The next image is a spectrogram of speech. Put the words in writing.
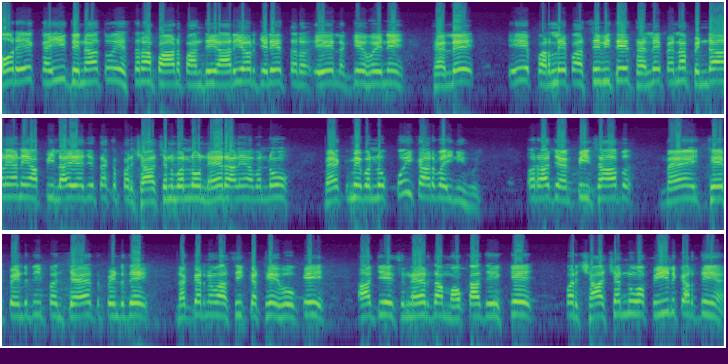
ਔਰ ਇਹ ਕਈ ਦਿਨਾਂ ਤੋਂ ਇਸ ਤਰ੍ਹਾਂ ਪਾੜ ਪਾਉਂਦੇ ਆ ਰਹੇ ਔਰ ਜਿਹੜੇ ਤਰ- ਇਹ ਲੱਗੇ ਹੋਏ ਨੇ ਥੈਲੇ, ਇਹ ਪਰਲੇ ਪਾਸੇ ਵੀ ਤੇ ਥੈਲੇ ਪਹਿਲਾਂ ਪਿੰਡਾਂ ਵਾਲਿਆਂ ਨੇ ਆਪ ਹੀ ਲਾਏ, ਅਜੇ ਤੱਕ ਪ੍ਰਸ਼ਾਸਨ ਵੱਲੋਂ, ਨਹਿਰ ਵਾਲਿਆਂ ਵੱਲੋਂ, ਮਹਿਕਮੇ ਵੱਲੋਂ ਕੋਈ ਕਾਰਵਾਈ ਨਹੀਂ ਹੋਈ। ਔਰ ਅੱਜ ਐਮਪੀ ਸਾਹਿਬ, ਮੈਂ ਇੱਥੇ ਪਿੰਡ ਦੀ ਪੰਚਾਇਤ, ਪਿੰਡ ਦੇ ਨਗਰ ਨਿਵਾਸੀ ਇਕੱਠੇ ਹੋ ਕੇ ਅੱਜ ਇਸ ਨਹਿਰ ਦਾ ਮੌਕਾ ਦੇਖ ਕੇ ਪ੍ਰਸ਼ਾਸਨ ਨੂੰ ਅਪੀਲ ਕਰਦੇ ਹਾਂ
